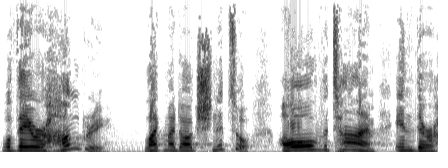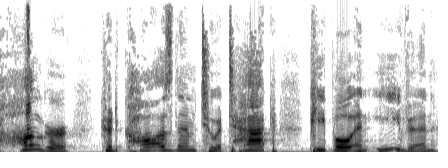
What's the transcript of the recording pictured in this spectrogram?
well, they were hungry, like my dog Schnitzel, all the time. And their hunger could cause them to attack people and even,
